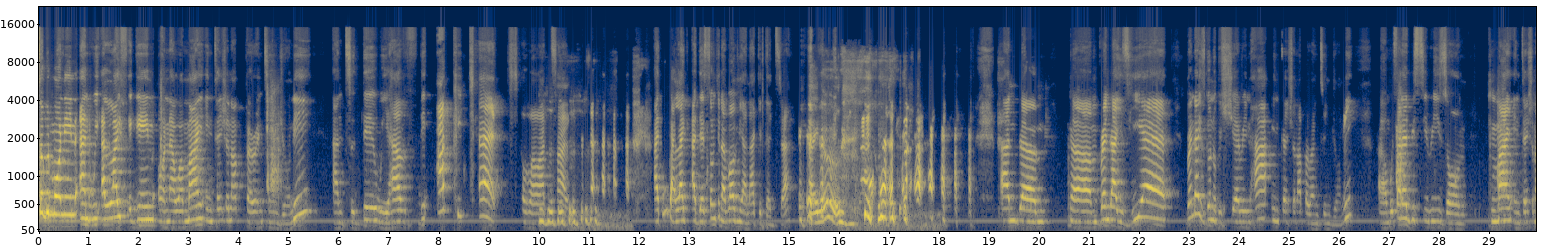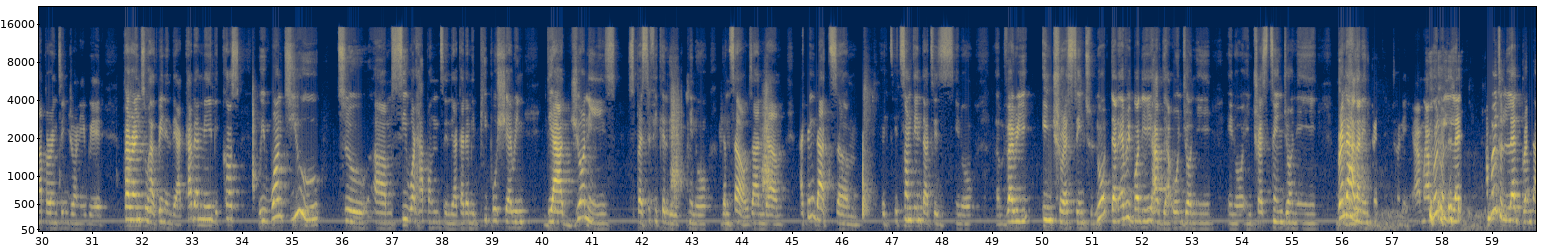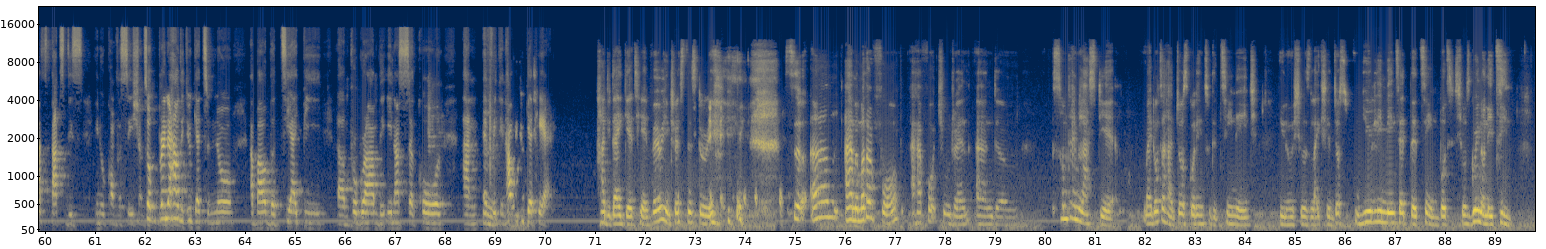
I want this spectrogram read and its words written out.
So, good morning, and we are live again on our My Intentional Parenting Journey. And today we have the architect of our time. I think I like, uh, there's something about me, an architect, right? I know. and um, um, Brenda is here. Brenda is going to be sharing her intentional parenting journey. Um, we started this series on my intentional parenting journey with parents who have been in the academy because we want you to um, see what happens in the academy, people sharing their journeys specifically, you know, themselves. And um, I think that's um, it, it's something that is, you know, um, very interesting to note that everybody have their own journey, you know, interesting journey. Brenda has an interesting journey. I'm, I'm going to let I'm going to let Brenda start this, you know, conversation. So, Brenda, how did you get to know about the TIP um, program, the inner circle, and hmm. everything? How did you get here? How did I get here? Very interesting story. so, um, I'm a mother of four. I have four children, and um, sometime last year, my daughter had just got into the teenage you know, she was like, she just newly minted 13, but she was going on 18,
